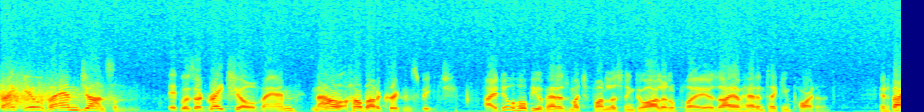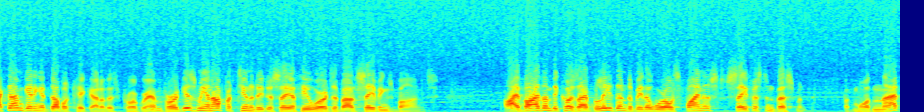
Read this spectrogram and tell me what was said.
Thank you, Van Johnson. It was a great show, Van. Now, how about a curtain speech? I do hope you've had as much fun listening to our little play as I have had in taking part in it. In fact, I'm getting a double kick out of this program, for it gives me an opportunity to say a few words about savings bonds. I buy them because I believe them to be the world's finest, safest investment. But more than that,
